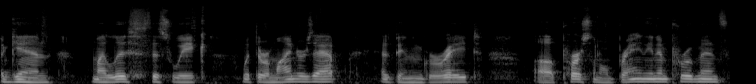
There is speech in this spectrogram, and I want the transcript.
Again, my list this week with the Reminders app has been great. Uh, personal branding improvements,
